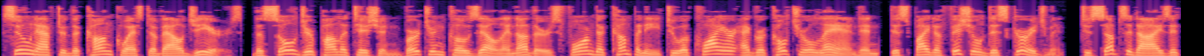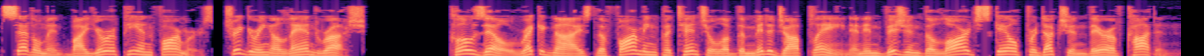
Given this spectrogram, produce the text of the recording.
Soon after the conquest of Algiers, the soldier-politician Bertrand Clausel and others formed a company to acquire agricultural land and, despite official discouragement, to subsidize its settlement by European farmers, triggering a land rush. Clausel recognized the farming potential of the Mitidja Plain and envisioned the large-scale production there of cotton.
